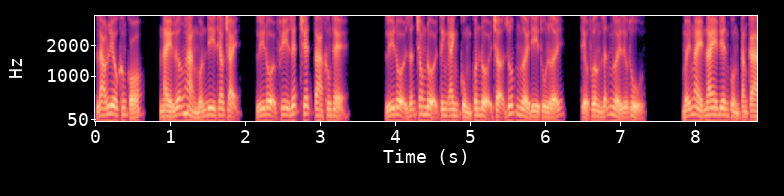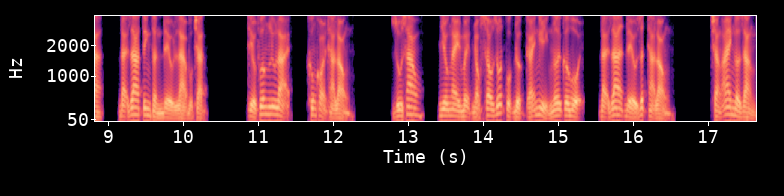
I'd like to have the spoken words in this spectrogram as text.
Lão liêu không có, này lưỡng hàng muốn đi theo chạy, lý đội phi giết chết ta không thể. Lý đội dẫn trong đội tinh anh cùng quân đội trợ giúp người đi thu lưới, tiểu phương dẫn người lưu thủ. Mấy ngày nay điên cuồng tăng ca, đại gia tinh thần đều là buộc chặt. Tiểu phương lưu lại, không khỏi thả lỏng. Dù sao, nhiều ngày mệt nhọc sau rốt cuộc được cái nghỉ ngơi cơ hội, đại gia đều rất thả lỏng. Chẳng ai ngờ rằng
